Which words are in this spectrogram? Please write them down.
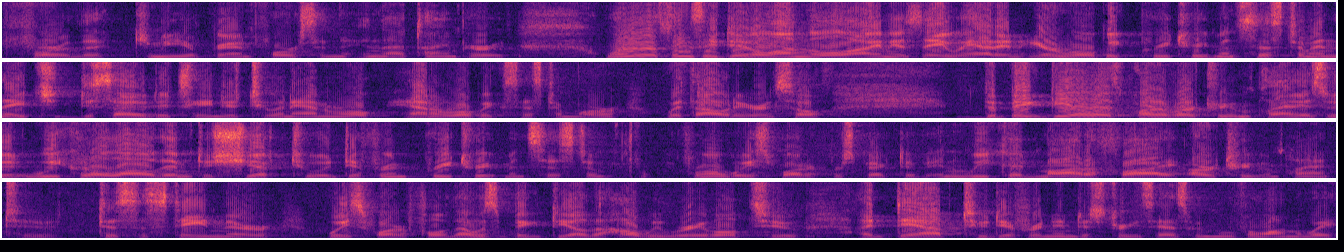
for the community of Grand Forks in, in that time period. One of the things they did along the line is they had an aerobic pretreatment system and they decided to change it to an anaero- anaerobic system or without air. And so the big deal as part of our treatment plan is that we could allow them to shift to a different pretreatment system from a wastewater perspective, and we could modify our treatment plant to, to sustain their wastewater flow. That was a big deal, how we were able to adapt to different industries as we move along the way.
